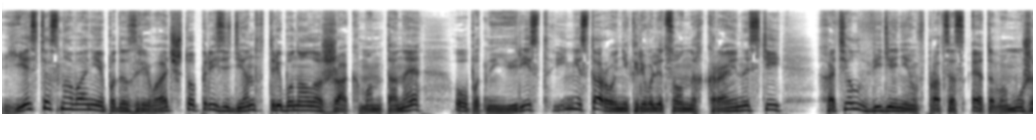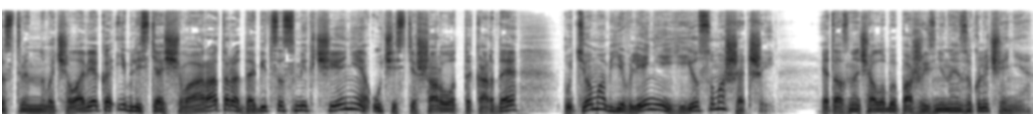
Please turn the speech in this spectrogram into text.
Есть основания подозревать, что президент трибунала Жак Монтане, опытный юрист и не сторонник революционных крайностей, хотел введением в процесс этого мужественного человека и блестящего оратора добиться смягчения участи Шарлотты Карде путем объявления ее сумасшедшей. Это означало бы пожизненное заключение.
